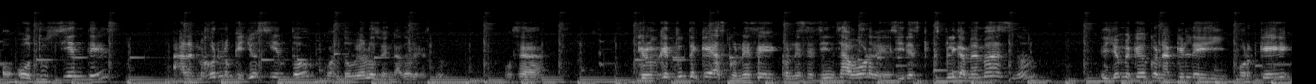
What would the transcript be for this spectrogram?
o, tú sientes a lo mejor lo que yo siento cuando veo Los Vengadores, ¿no? O sea, creo que tú te quedas con ese, con ese sin sabor de decir, es que explícame más, ¿no? Y yo me quedo con aquel de, ¿y por qué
